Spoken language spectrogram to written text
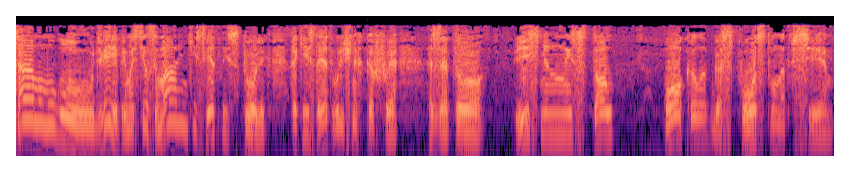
самом углу у двери примостился маленький светлый столик. Такие стоят в уличных кафе. Зато письменный стол около господствовал над всем.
